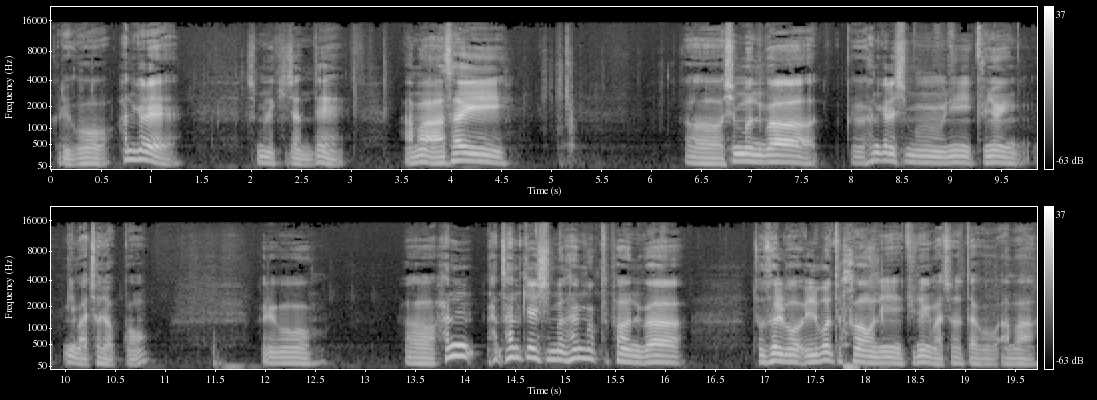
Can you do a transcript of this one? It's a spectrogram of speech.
그리고 한겨레 신문의 기자인데 아마 아사히 어, 신문과 그 한겨레 신문이 균형이 맞춰졌고 그리고 어, 한, 한 산케이 신문 한국 특파원과 조선일보 일본 특파원이 균형이 맞춰졌다고 아마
